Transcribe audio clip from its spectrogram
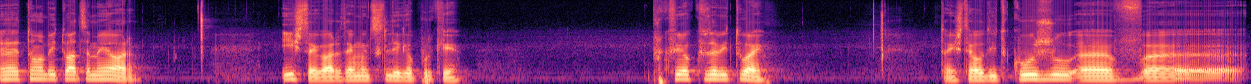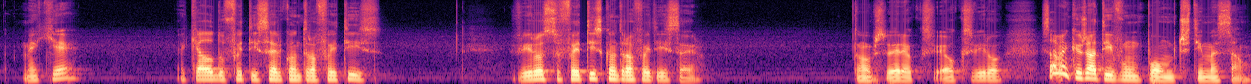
uh, estão habituados a meia hora. Isto agora tem muito que se liga, porquê? Porque fui eu que vos habituei. Então isto é o dito cujo. Uh, uh, como é que é? Aquela do feiticeiro contra o feitiço. Virou-se o feitiço contra o feiticeiro. Estão a perceber? É o, que se, é o que se virou. Sabem que eu já tive um pombo de estimação.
